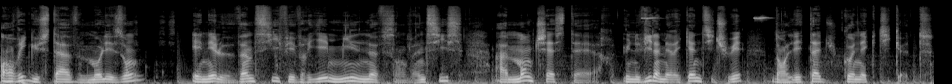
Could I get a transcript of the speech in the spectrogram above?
Henri-Gustave Molaison est né le 26 février 1926 à Manchester, une ville américaine située dans l'État du Connecticut.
